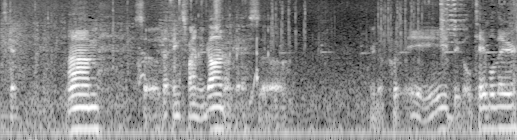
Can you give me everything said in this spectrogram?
It's okay. Um, so that thing's finally gone. Okay, so we're gonna put a big old table there.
